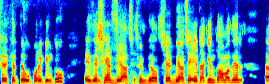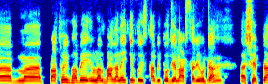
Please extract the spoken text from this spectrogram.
সেক্ষেত্রে উপরে কিন্তু এই যে শেড দেওয়া আছে। শেড দেওয়া আছে। এটা কিন্তু আমাদের প্রাথমিক ভাবে ওনার বাগানেই কিন্তু স্থাপিত যে নার্সারি ওটা শেডটা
